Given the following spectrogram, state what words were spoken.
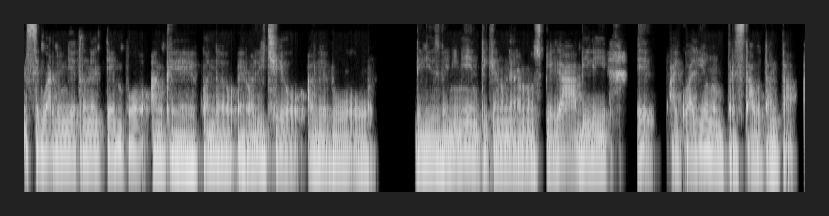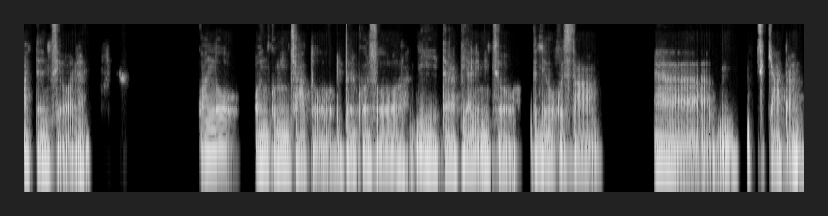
se guardo indietro nel tempo, anche quando ero al liceo avevo degli svenimenti che non erano spiegabili e ai quali io non prestavo tanta attenzione. Quando ho incominciato il percorso di terapia all'inizio vedevo questa eh, psichiatra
